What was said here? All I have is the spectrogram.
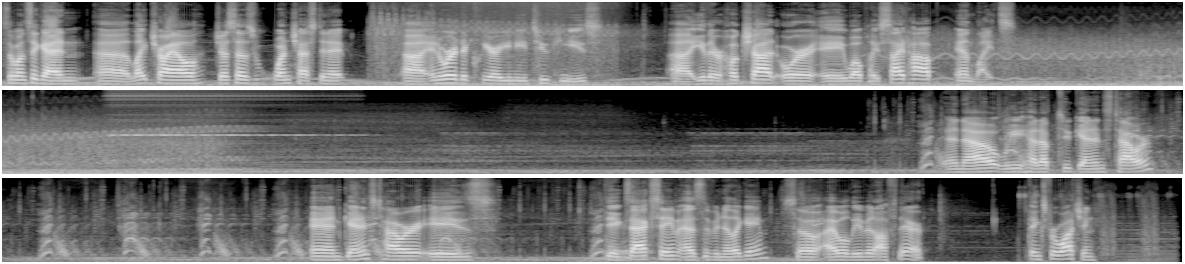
So once again, uh, Light Trial just has one chest in it. Uh, in order to clear, you need two keys. Uh, either hookshot or a well-placed side hop, and lights. And now we head up to Ganon's Tower. And Ganon's Tower is the exact same as the vanilla game, so I will leave it off there. Thanks for watching.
